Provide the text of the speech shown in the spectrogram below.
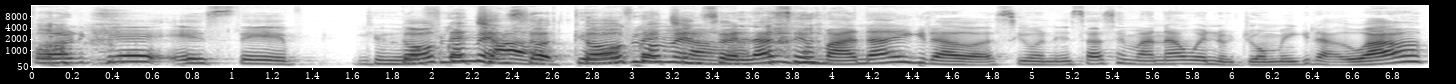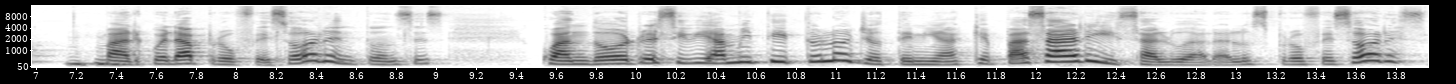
porque este, todo, comenzó, todo comenzó en la semana de graduación. Esa semana, bueno, yo me graduaba, Marco era profesor, entonces cuando recibía mi título yo tenía que pasar y saludar a los profesores.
